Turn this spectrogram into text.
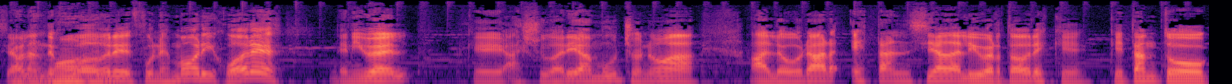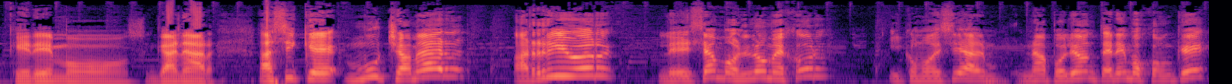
se hablan de jugadores de Funes Mori, jugadores de nivel que ayudaría mucho ¿no? a, a lograr esta ansiada Libertadores que, que tanto queremos ganar. Así que mucha mer a River, le deseamos lo mejor y como decía Napoleón, tenemos con qué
